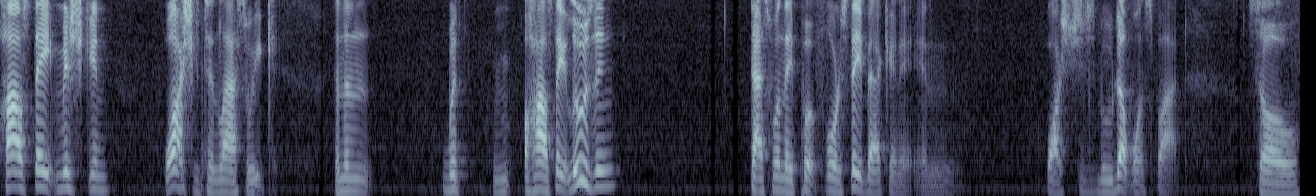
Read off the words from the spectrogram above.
Ohio State, Michigan, Washington last week. And then with Ohio State losing, that's when they put Florida State back in it, and Washington just moved up one spot. So,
